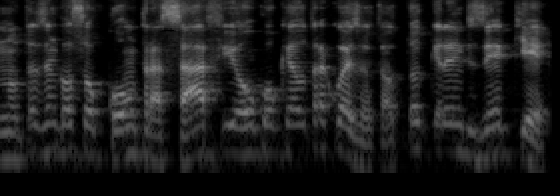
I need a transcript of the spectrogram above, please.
não tô dizendo que eu sou contra a SAF ou qualquer outra coisa. Eu estou querendo dizer que,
